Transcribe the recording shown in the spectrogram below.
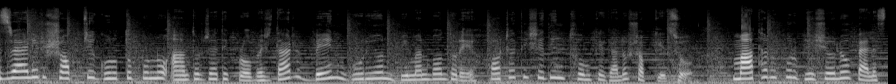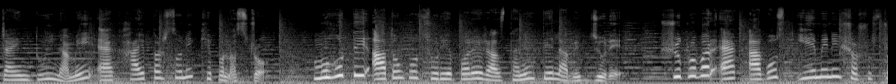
ইসরায়েলের সবচেয়ে গুরুত্বপূর্ণ আন্তর্জাতিক প্রবেশদ্বার বেন গুরিয়ন বিমানবন্দরে হঠাৎই সেদিন থমকে গেল সবকিছু। মাথার উপর ভেসে এলো প্যালেস্টাইন দুই নামে এক হাইপারসোনিক ক্ষেপণাস্ত্র। মুহূর্তেই আতঙ্ক ছড়িয়ে পড়ে রাজধানী তেল আবিব জুড়ে। শুক্রবার এক আগস্ট ইয়েমেনি সশস্ত্র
